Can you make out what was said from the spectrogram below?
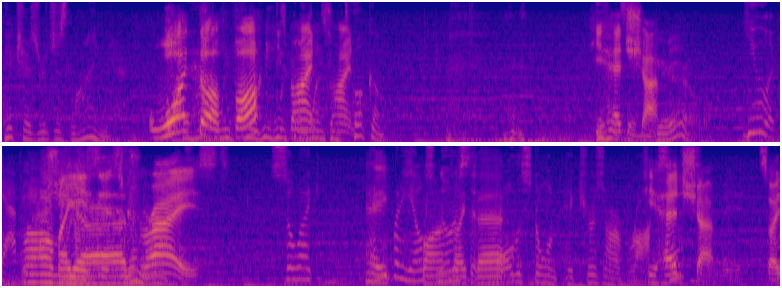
The pictures were just lying there. What the do we prove fuck? He's behind, ones he's who behind. Took 'em? He It's a headshot me. you look happy. Oh my Jesus God. Christ. So like, anybody else spawns notice like that, that. all the stolen pictures are of Roxas? He headshot me. So I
